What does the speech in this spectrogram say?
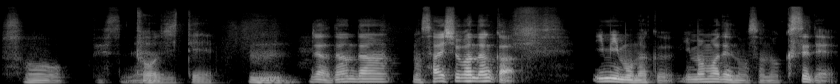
そうですね。投じて、うん、じゃあだんだん、まあ、最初はなんか意味もなく今までのその癖で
